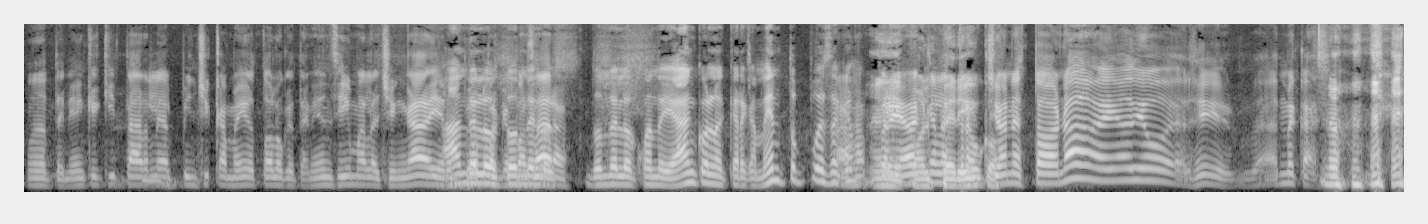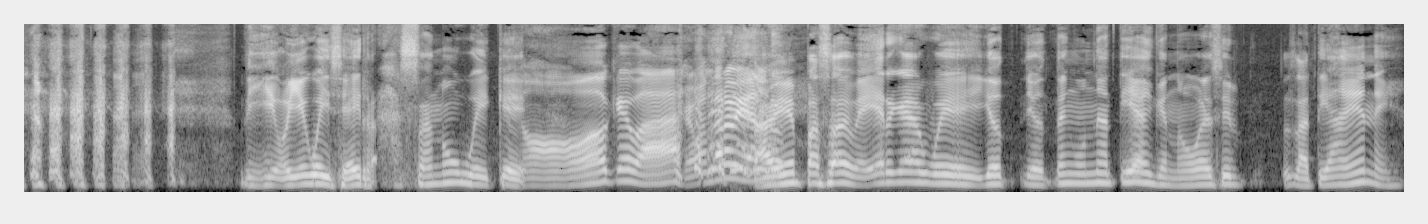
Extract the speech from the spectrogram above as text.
donde tenían que quitarle al pinche camello todo lo que tenía encima, la chingada y peor para que donde, pasara. los, donde los, cuando llegan con el cargamento, pues acá. Ajá, pero Eh, ya ves con que en las traducciones todo, no, yo digo, sí, hazme caso. Dije, oye, güey, si hay raza, ¿no, güey? Que No, que va. Que va a andar está bien pasa de verga, güey. Yo, yo tengo una tía que no voy a decir la tía N.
